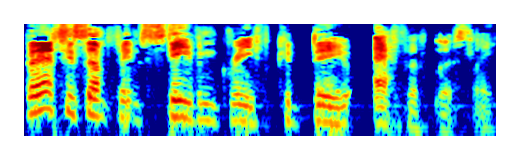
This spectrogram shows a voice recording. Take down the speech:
that is something Stephen Greif could do effortlessly.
